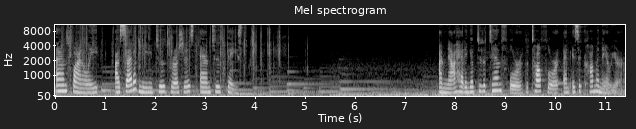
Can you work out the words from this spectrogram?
And finally, a set of mini toothbrushes and toothpaste. I'm now heading up to the 10th floor, the top floor, and it's a common area.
